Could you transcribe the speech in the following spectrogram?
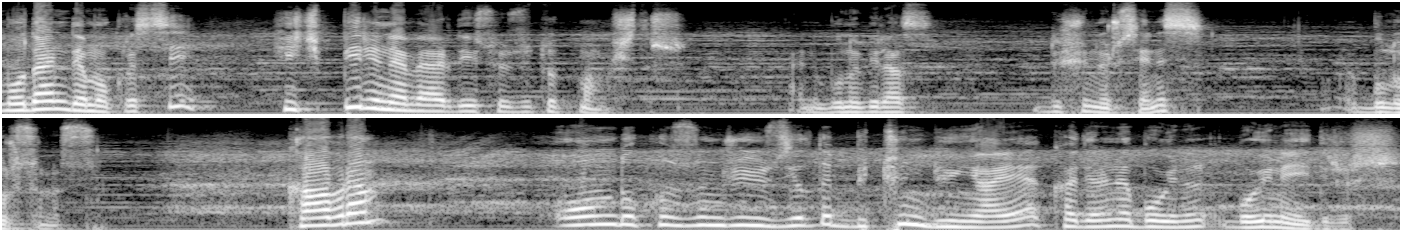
modern demokrasi hiçbirine verdiği sözü tutmamıştır. Yani bunu biraz düşünürseniz bulursunuz. Kavram 19. yüzyılda bütün dünyaya kaderine boyun, boyun eğdirir.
